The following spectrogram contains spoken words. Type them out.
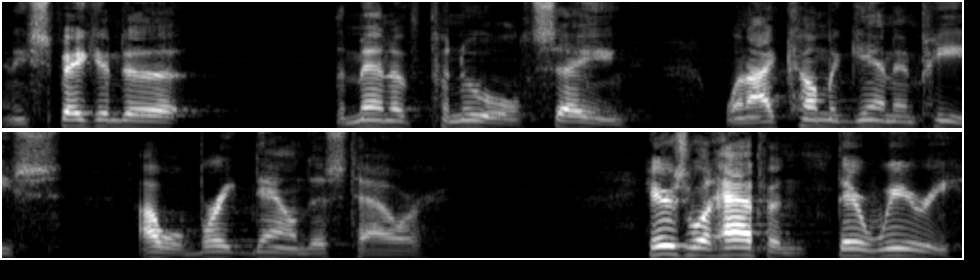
And he spake unto the men of Penuel, saying, When I come again in peace, I will break down this tower. Here's what happened they're weary,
